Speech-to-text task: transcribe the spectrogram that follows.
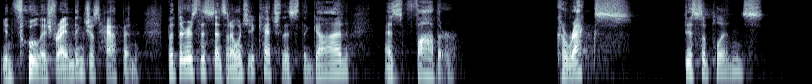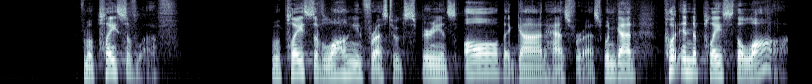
and foolish, right? And things just happen. But there is this sense, and I want you to catch this that God, as Father, corrects, disciplines from a place of love, from a place of longing for us to experience all that God has for us. When God put into place the law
